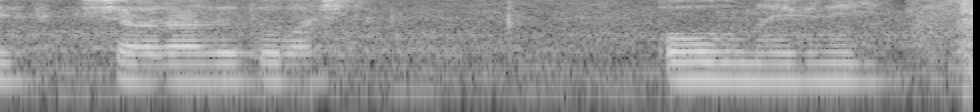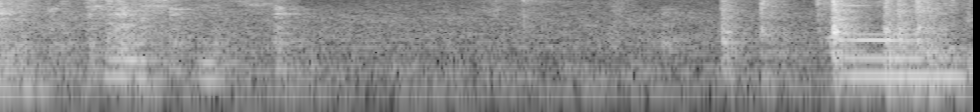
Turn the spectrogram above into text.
gezdik, dışarılarda dolaştık. Oğlumun evine gittik, çay içtik. Oğlumun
